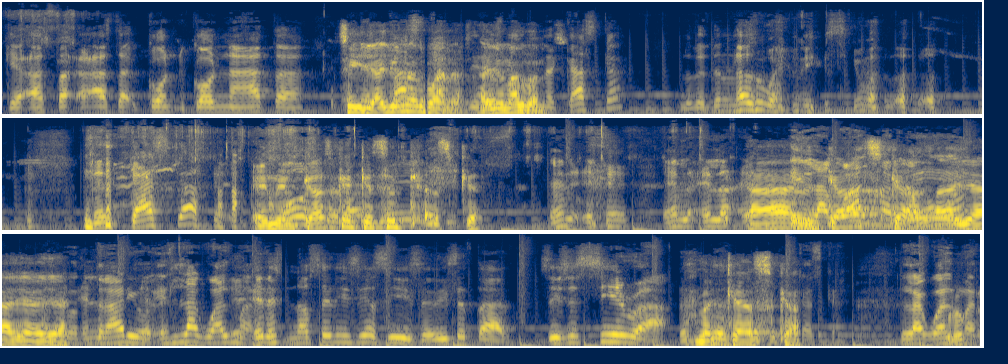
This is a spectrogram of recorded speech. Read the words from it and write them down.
Que hasta, hasta con, con nata. Sí, ya hay unas buenas, si hay unas buenas. Casca, los venden unas buenísimas. En el casca. En el casca, ¿qué es el casca? En, en- en la- en la- Ah, En el la casca. Walmart, Ah, güey. ya, ya, Al ya. contrario, es la Walmart. no se dice así, se dice tal. Se dice Sierra. La casca. La Walmart.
